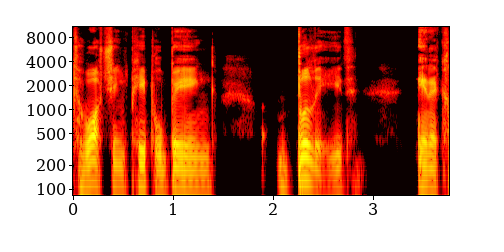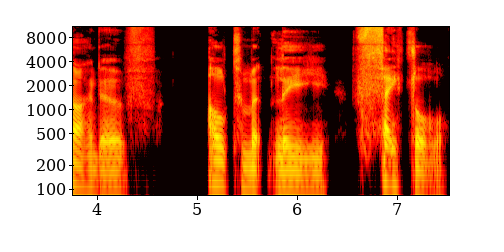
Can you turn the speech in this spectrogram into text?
to watching people being bullied in a kind of ultimately fatal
